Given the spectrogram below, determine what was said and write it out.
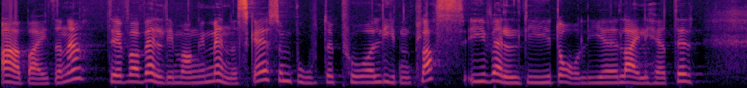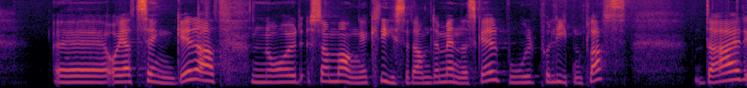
arbeiderne. Det var veldig mange mennesker som bodde på liten plass i veldig dårlige leiligheter. Uh, og jeg tenker at når så mange kriseramte mennesker bor på liten plass, der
